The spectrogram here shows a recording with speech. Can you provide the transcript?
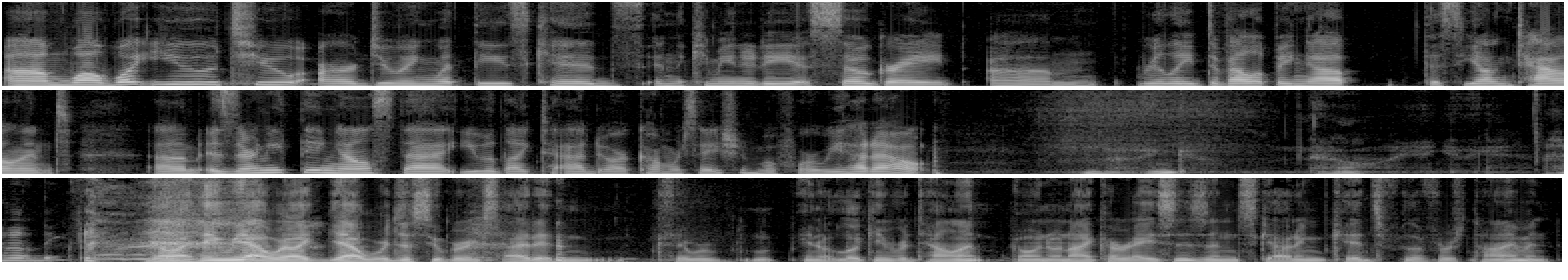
Um, well, what you two are doing with these kids in the community is so great. Um, really developing up this young talent. Um, is there anything else that you would like to add to our conversation before we head out? I think no. I don't think so. No, I think yeah, we're like yeah, we're just super excited and so we're you know looking for talent, going to NICA races and scouting kids for the first time, and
